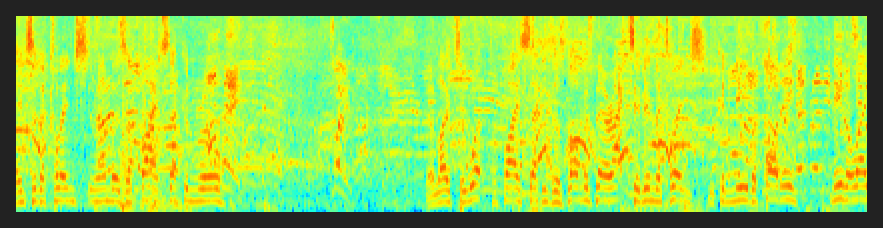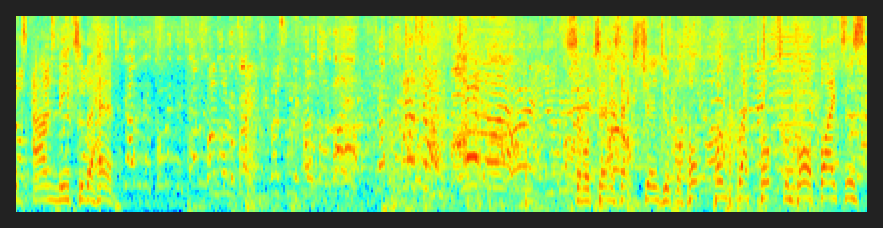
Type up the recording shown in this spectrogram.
Into the clinch. Remember, there's a five second rule. They're allowed to work for five seconds as long as they're active in the clinch. You can knee the body, knee the legs, and knee to the head. Simultaneous exchange of the hook, pump, left hooks from both fighters.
